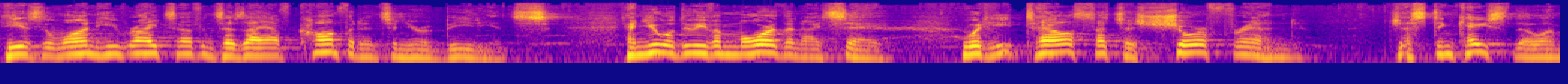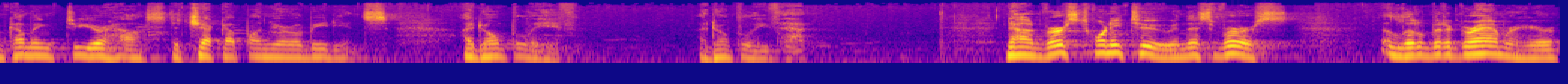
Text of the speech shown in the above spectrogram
He is the one he writes of and says, I have confidence in your obedience, and you will do even more than I say. Would he tell such a sure friend, just in case, though, I'm coming to your house to check up on your obedience? I don't believe. I don't believe that. Now, in verse 22, in this verse, a little bit of grammar here.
